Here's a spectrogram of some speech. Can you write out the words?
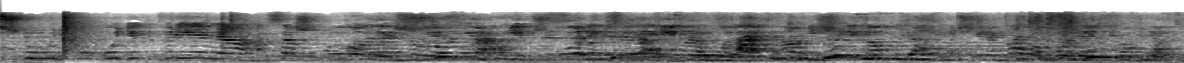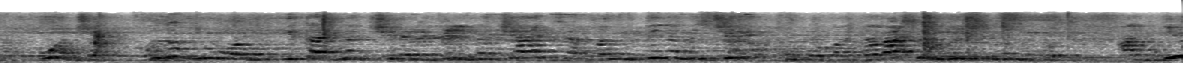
Что у него будет время со школы. что он будет в школе все время работать, а Мещерякова более свободна. Отже, головною і казначею призначається Валентина Мещерякова за вашим рішенням. А дві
